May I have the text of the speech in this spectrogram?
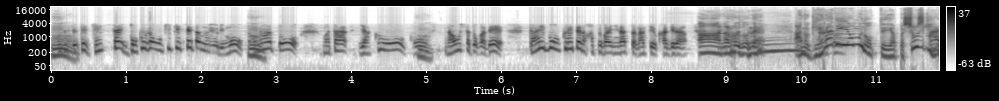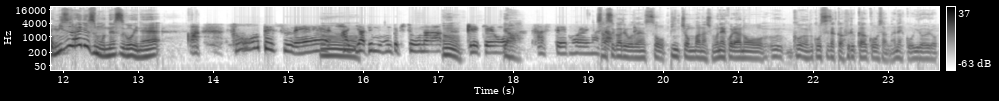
うん。でで実際、僕がお聞きしてたのよりも、この後また役をこう直したとかで、だいぶ遅れての発売になったなっていう感じが、ああなるほどね。あのゲラで読むのってやっぱ正直読みづらいですもんね、すごいね。あそうですね、うん。はい、いや、でも本当、貴重なうん。経験をさせてもらいました。さすがでございます。そうピンチョン話もねこれあの構成作家古川光さんがねこういろいろ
